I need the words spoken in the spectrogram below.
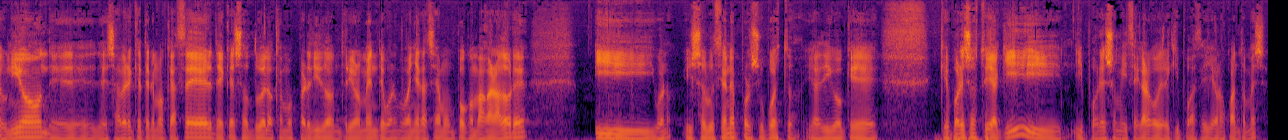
unión, de, saber qué tenemos que hacer, de que esos duelos que hemos perdido anteriormente, bueno, pues mañana seamos un poco más ganadores y bueno, y soluciones por supuesto. Ya digo que que por eso estoy aquí y, por eso me hice cargo del equipo hace ya unos cuantos meses.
